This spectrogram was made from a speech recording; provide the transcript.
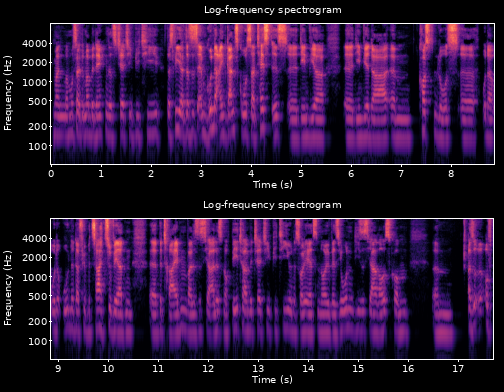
Ich meine, man muss halt immer bedenken, dass ChatGPT, dass wir, dass es im Grunde ein ganz großer Test ist, äh, den wir, äh, den wir da ähm, kostenlos äh, oder oder ohne dafür bezahlt zu werden äh, betreiben, weil es ist ja alles noch Beta mit ChatGPT und es soll ja jetzt eine neue Version dieses Jahr rauskommen. Ähm, also auf,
